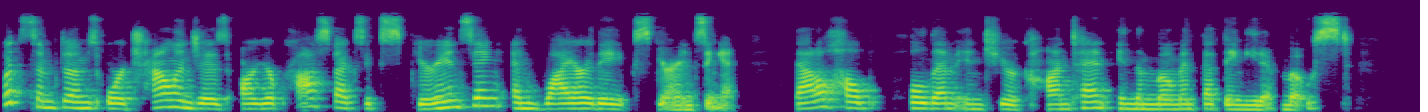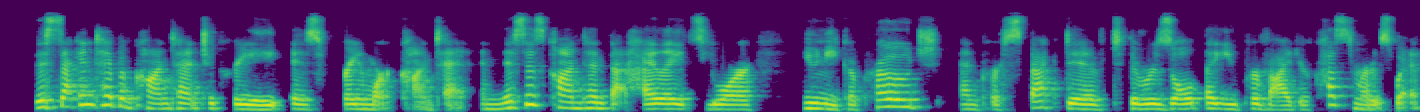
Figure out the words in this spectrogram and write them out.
what symptoms or challenges are your prospects experiencing and why are they experiencing it? That'll help pull them into your content in the moment that they need it most. The second type of content to create is framework content. And this is content that highlights your unique approach and perspective to the result that you provide your customers with.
